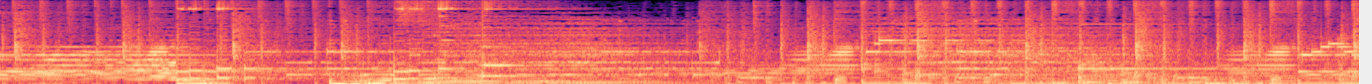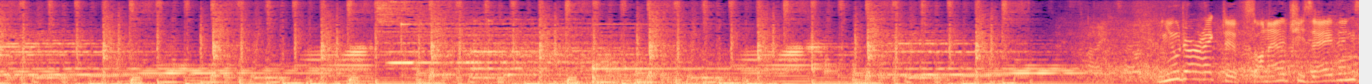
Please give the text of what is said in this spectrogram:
Thank you. Directives on energy savings,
